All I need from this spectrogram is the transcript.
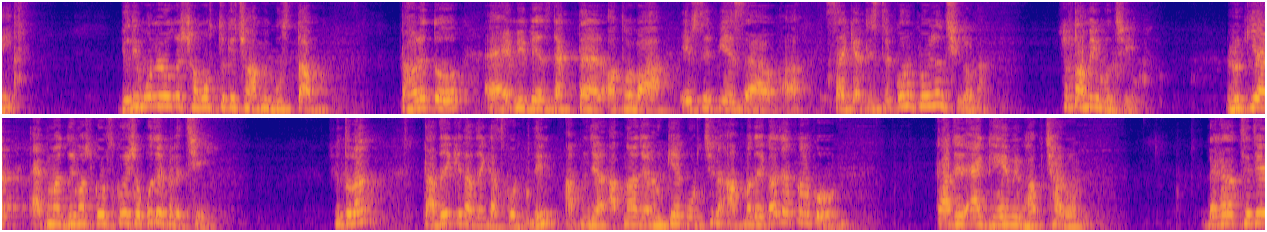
নেই। যদি মনে মনোরোগের সমস্ত কিছু আমি বুঝতাম, তাহলে তো এমবিবিএস ডাক্তার অথবা এফসিপিএস সাইকিয়াট্রিস্টের কোনো প্রয়োজন ছিল না। সব তো আমি বুঝি রুকিয়ার এক মাস, দুই মাস কোর্স করে সব বুঝে ফেলেছি। সুতরাং তাদেরকে তাদের কাজ করতে দিন। আপনি যা, আপনারা যা রুকিয়া করছেন আপনাদের কাজ আপনারা করুন। কাজের এক একঘেয়েমি ভাব ছাড়ুন। দেখা যাচ্ছে যে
